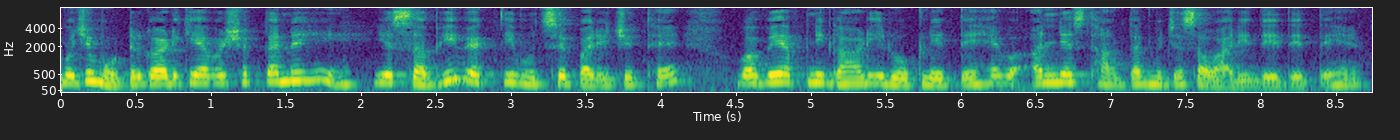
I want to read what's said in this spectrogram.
मुझे मोटर गाड़ी की आवश्यकता नहीं। ये सभी व्यक्ति मुझसे परिचित हैं। वह वे अपनी गाड़ी रोक लेते हैं। वह अन्य स्थान तक मुझे सवारी दे देते हैं।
